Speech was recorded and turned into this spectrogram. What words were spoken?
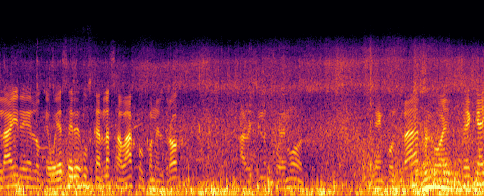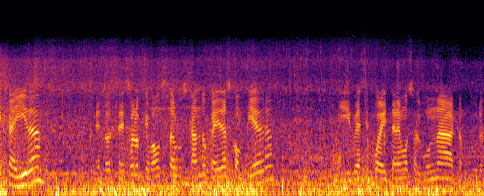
el aire lo que voy a hacer es buscarlas abajo con el drop. A ver si las podemos encontrar. Sé que hay caída. Entonces eso es lo que vamos a estar buscando, caídas con piedra. Y ver si por ahí tenemos alguna captura.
